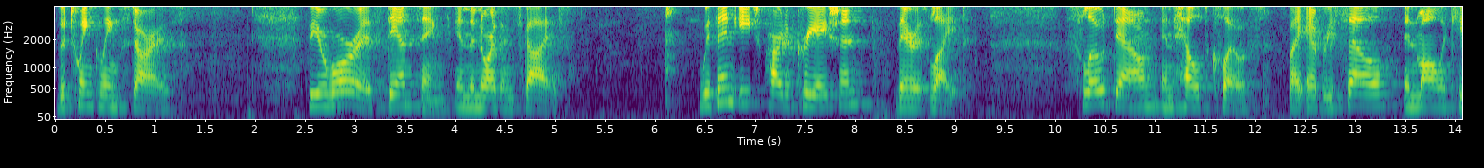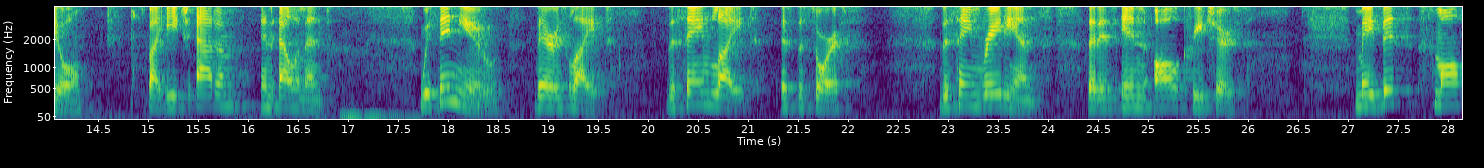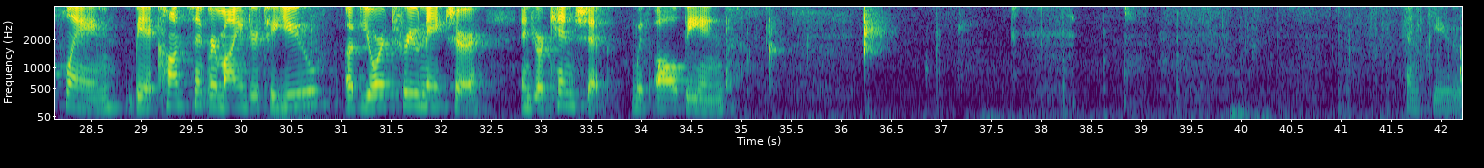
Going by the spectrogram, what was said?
the twinkling stars. The auroras dancing in the northern skies. Within each part of creation, there is light, slowed down and held close by every cell and molecule, by each atom and element. Within you, there is light, the same light as the source, the same radiance that is in all creatures. May this small flame be a constant reminder to you of your true nature and your kinship with all beings. Thank you.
